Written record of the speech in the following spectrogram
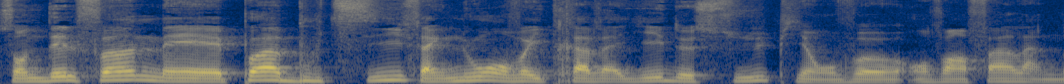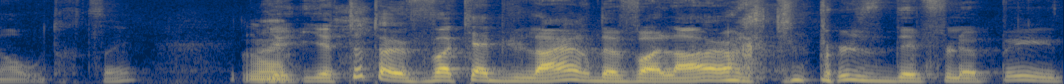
son idée le fun, mais pas abouti, fait que nous, on va y travailler dessus, puis on va, on va en faire la nôtre, tu Il y a- Ouais. Il, y a, tout un vocabulaire de voleur qui peut se développer.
